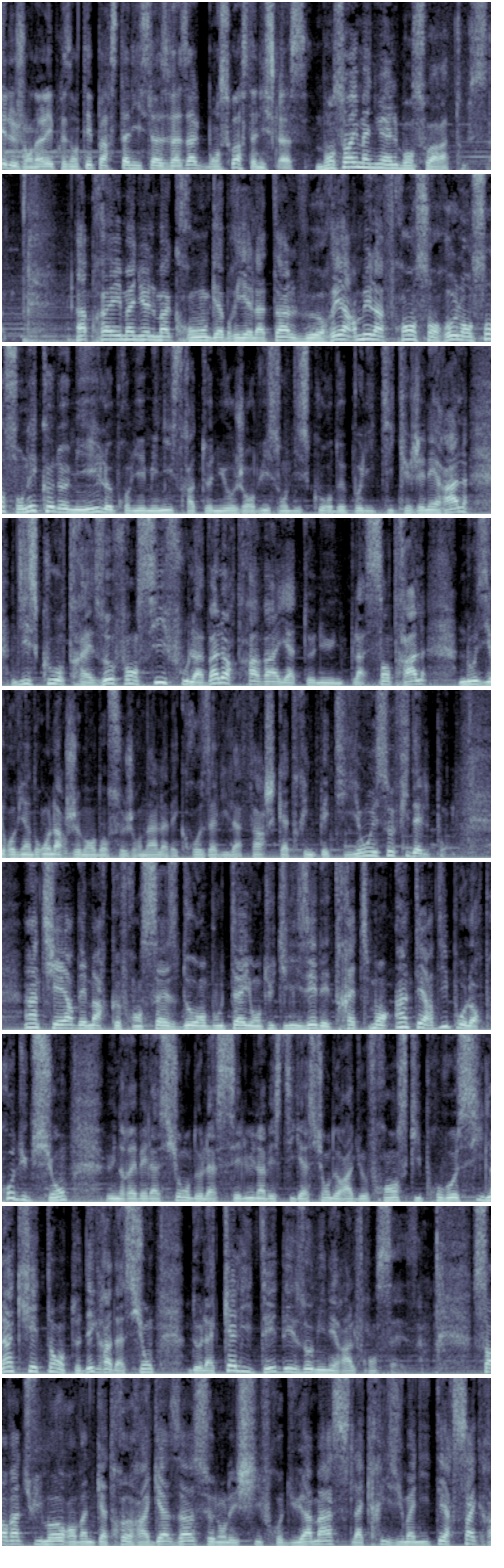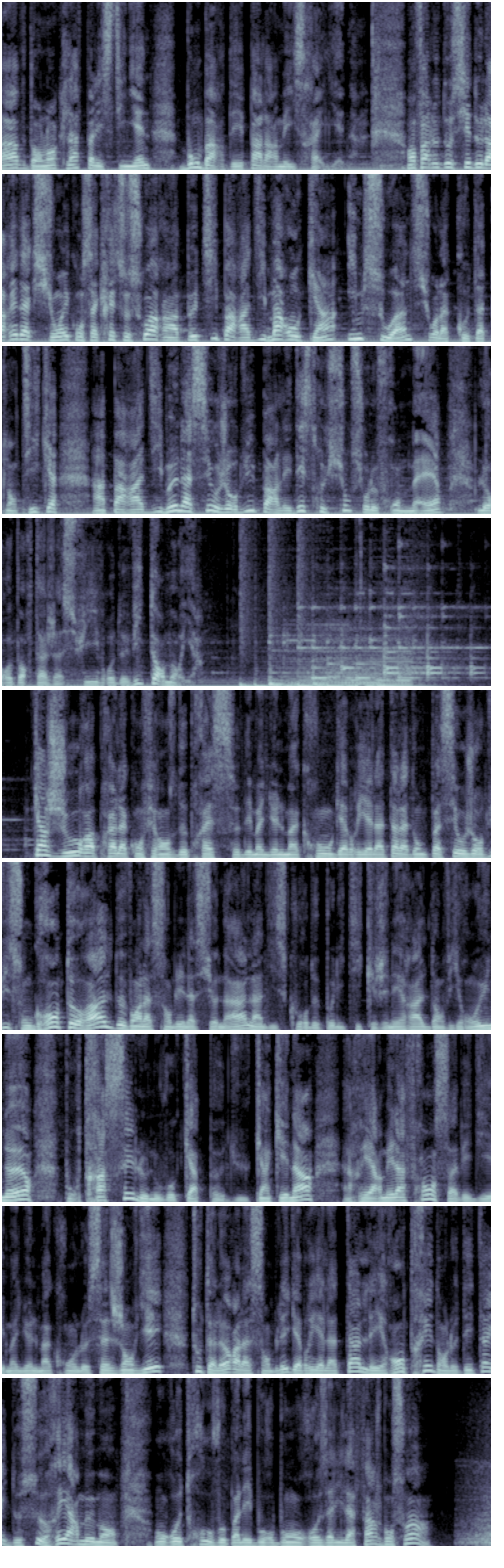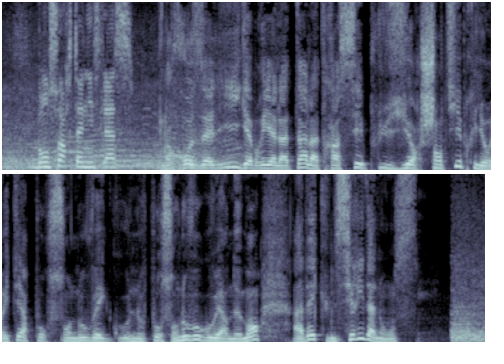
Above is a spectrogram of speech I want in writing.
Et le journal est présenté par Stanislas Vazak. Bonsoir Stanislas. Bonsoir Emmanuel, bonsoir à tous. Après Emmanuel Macron, Gabriel Attal veut réarmer la France en relançant son économie. Le Premier ministre a tenu aujourd'hui son discours de politique générale, discours très offensif où la valeur travail a tenu une place centrale. Nous y reviendrons largement dans ce journal avec Rosalie Lafarge, Catherine Pétillon et Sophie Delpont. Un tiers des marques françaises d'eau en bouteille ont utilisé des traitements interdits pour leur production. Une révélation de la cellule investigation de Radio France qui prouve aussi l'inquiétante dégradation de la qualité des eaux minérales françaises. 128 morts en 24 heures à Gaza selon les chiffres du Hamas. La crise humanitaire s'aggrave dans l'enclave palestinienne bombardée par l'armée israélienne. Enfin, le dossier de la rédaction est consacré ce soir à un petit paradis marocain, Imsouane, sur la côte atlantique. Un paradis menacé aujourd'hui par les destructions sur le front de mer. Le reportage à suivre de Victor Moria. 15 jours après la conférence de presse d'Emmanuel Macron, Gabriel Attal a donc passé aujourd'hui son grand oral devant l'Assemblée nationale, un discours de politique générale d'environ une heure pour tracer le nouveau cap du quinquennat. Réarmer la France, avait dit Emmanuel Macron le 16 janvier. Tout à l'heure à l'Assemblée, Gabriel Attal est rentré dans le détail de ce réarmement. On retrouve au Palais Bourbon Rosalie Lafarge. Bonsoir. Bonsoir Stanislas. Rosalie, Gabriel Attal a tracé plusieurs chantiers prioritaires pour son, pour son nouveau gouvernement avec une série d'annonces.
